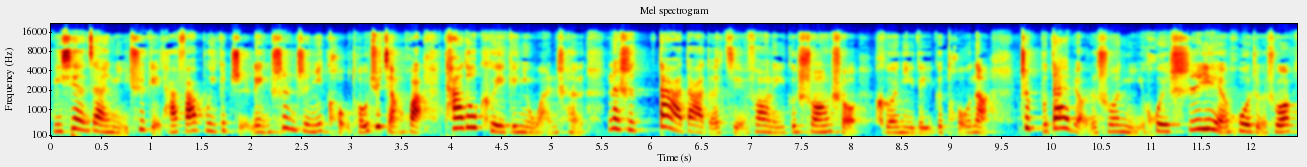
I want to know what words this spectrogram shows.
你现在你去给他发布一个指令，甚至你口头去讲话，他都可以给你完成，那是大大的解放了一个双手和你的一个头脑。这不代表着说你会失业，或者说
